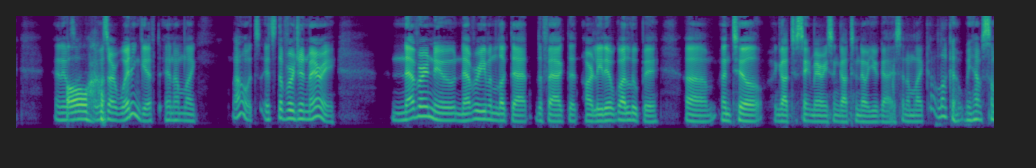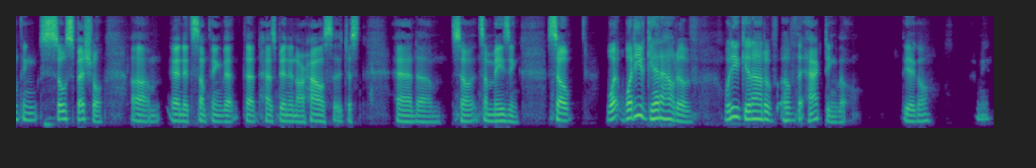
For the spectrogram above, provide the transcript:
and it was, oh. it was our wedding gift. And I'm like, oh, it's it's the Virgin Mary. Never knew, never even looked at the fact that Our Lady of Guadalupe um, until I got to St. Mary's and got to know you guys. And I'm like, look, we have something so special, um, and it's something that that has been in our house. It just and um, so it's amazing. So, what what do you get out of what do you get out of of the acting though, Diego? I mean.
